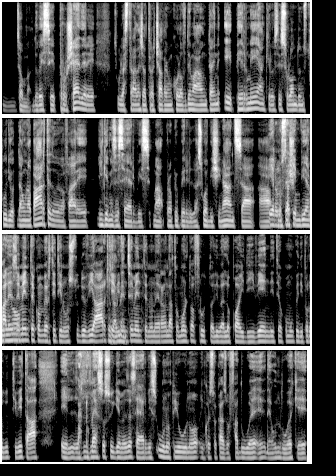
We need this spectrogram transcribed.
insomma, dovesse procedere sulla strada già tracciata con Call of the Mountain e per me anche lo stesso London Studio da una parte doveva fare il game as a service ma proprio per la sua vicinanza a erano stati VR1, palesemente convertiti in uno studio VR Totalmente. che evidentemente non era andato molto a frutto a livello poi di vendite o comunque di produttività e l'hanno messo sui game as a service uno più uno in questo caso fa due ed è un due che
